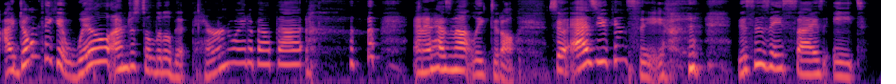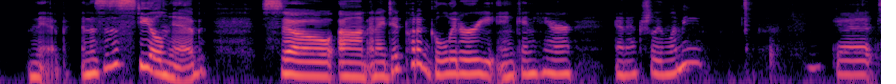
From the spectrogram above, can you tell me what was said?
I don't think it will. I'm just a little bit paranoid about that. and it has not leaked at all. So as you can see, this is a size 8 nib. And this is a steel nib. So, um, and I did put a glittery ink in here. And actually, let me get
